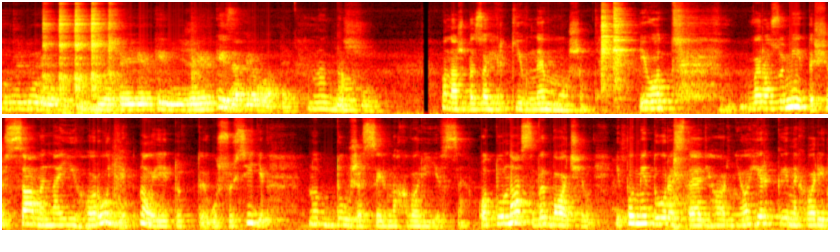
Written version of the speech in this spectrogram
помідори, оце гірки, мені ж гірки закривати. ну Ну, да. Вона ж без огірків не може. І от ви розумієте, що саме на її городі, ну і тут у сусідів, ну дуже сильно хворіє все. От у нас ви бачили, і помідори стоять гарні, огірки не хворіють.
